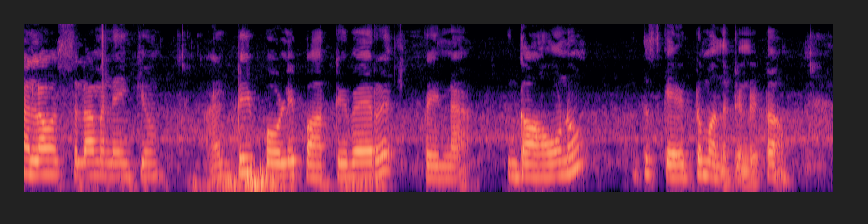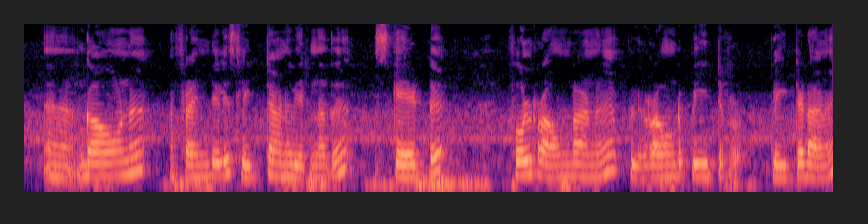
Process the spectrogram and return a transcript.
ഹലോ അസ്സലാം വലൈക്കും അടിപൊളി പാർട്ടി വെയർ പിന്നെ ഗൗണും ഇത് സ്കേർട്ടും വന്നിട്ടുണ്ട് കേട്ടോ ഗൗണ് ഫ്രണ്ടിൽ സ്ലിറ്റാണ് വരുന്നത്. സ്കേർട്ട് ഫുൾ റൗണ്ടാണ് റൗണ്ട് പ്ലീറ്റ് പ്ലീറ്റഡ് ആണ്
